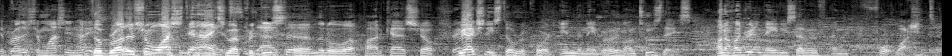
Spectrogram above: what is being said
The brothers from Washington Heights. the brothers from from Washington Washington Heights who have produced exactly. a little uh, podcast show. We actually still record in the neighborhood on Tuesdays on 187th and Fort Washington.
